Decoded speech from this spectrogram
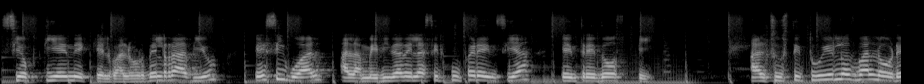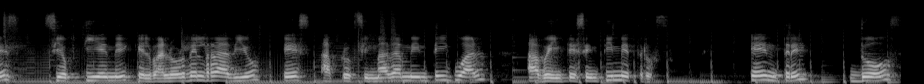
se obtiene que el valor del radio es igual a la medida de la circunferencia entre 2pi. Al sustituir los valores, se obtiene que el valor del radio es aproximadamente igual a 20 centímetros, entre 2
